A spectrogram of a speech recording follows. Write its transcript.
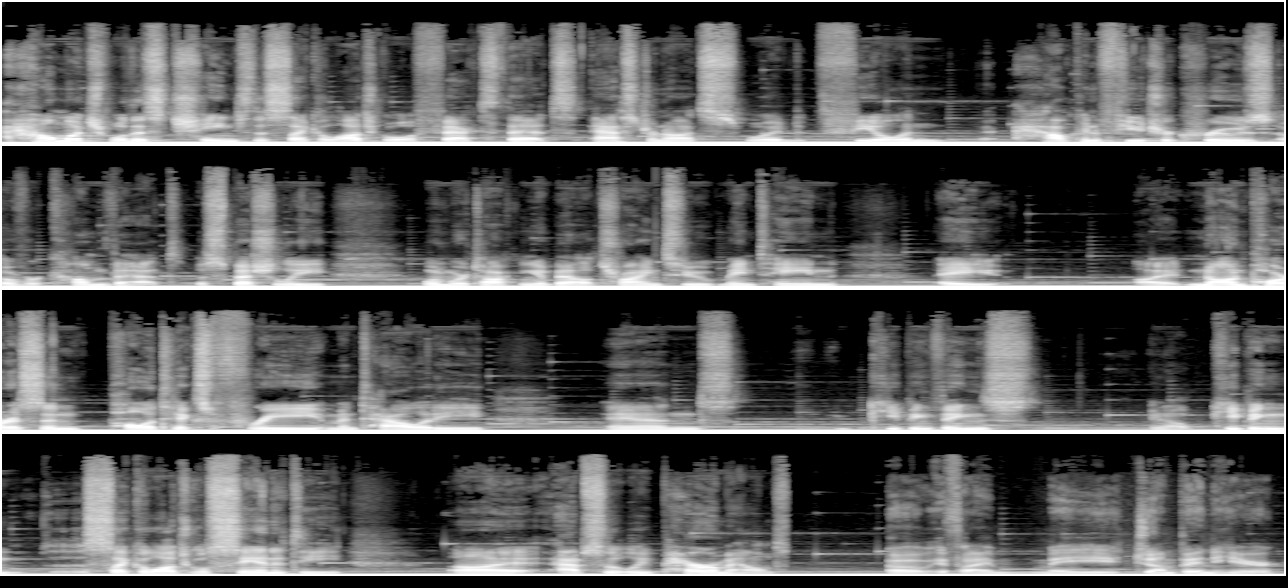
how much will this change the psychological effect that astronauts would feel, and how can future crews overcome that, especially when we're talking about trying to maintain a, a nonpartisan, politics free mentality and keeping things, you know, keeping psychological sanity uh, absolutely paramount? Oh, if I may jump in here,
